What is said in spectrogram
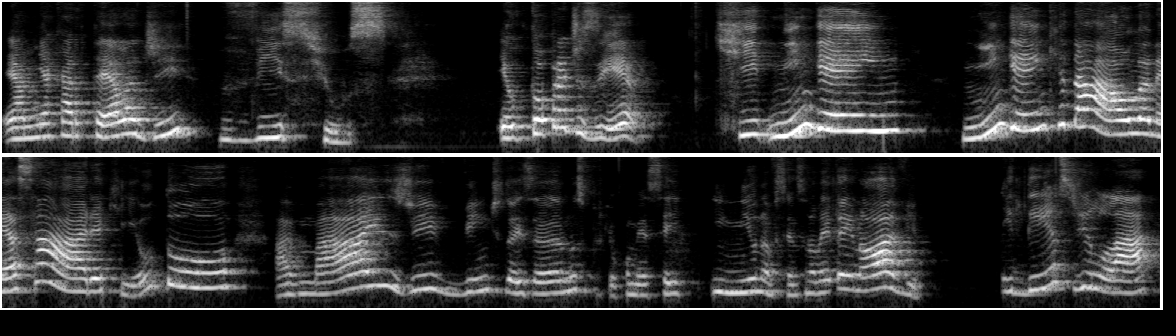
é a minha cartela de vícios. Eu tô para dizer que ninguém, ninguém que dá aula nessa área que eu dou há mais de 22 anos, porque eu comecei em 1999, e desde lá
